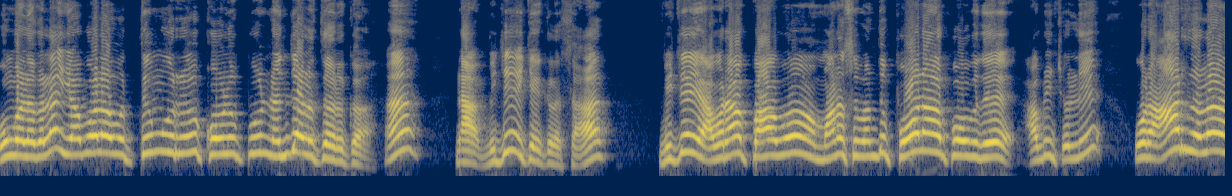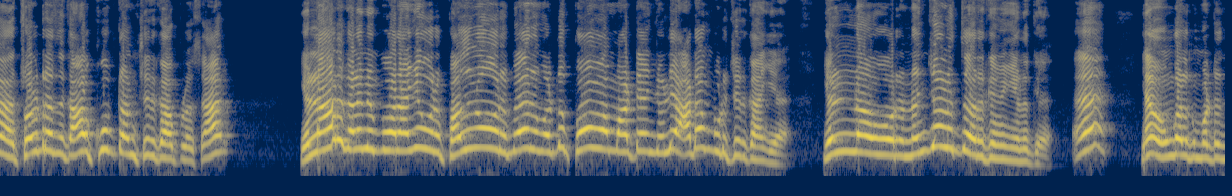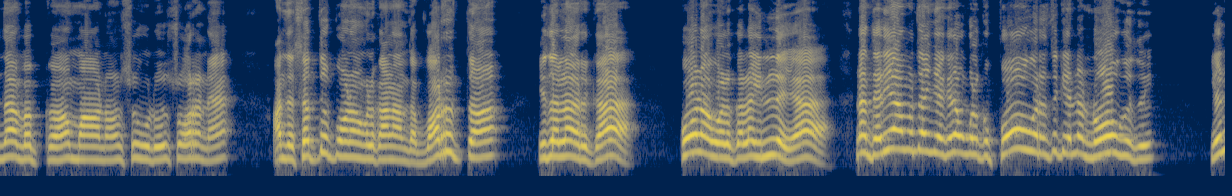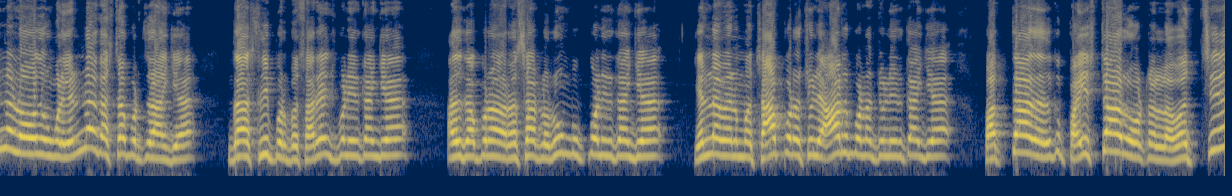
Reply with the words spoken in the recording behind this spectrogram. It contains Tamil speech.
உங்களுக்கெல்லாம் எவ்வளவு திமுரு கொழுப்பு நெஞ்சழுத்தம் இருக்கும் ஆ? நான் விஜயை கேட்கல சார். விஜய் அவரா பாவம் மனசு வந்து போனா போகுது அப்படின்னு சொல்லி ஒரு ஆறுதலை சொல்றதுக்காக கூப்பிட்டு அனுப்பிச்சிருக்காப்புல சார். எல்லாரும் கிளம்பி போறாங்க. ஒரு பதினோரு பேர் மட்டும் போக மாட்டேன்னு சொல்லி அடம் பிடிச்சிருக்காங்க. என்ன ஒரு நெஞ்சழுத்தம் இருக்கு இவங்களுக்கு ஆ? ஏன் உங்களுக்கு மட்டும்தான் வெக்கம் மானம் சூடு சொரணை? அந்த செத்து போனவங்களுக்கான அந்த வருத்தம் இதெல்லாம் இருக்கா? போனவங்களுக்கெல்லாம் இல்லையா? நான் தெரியாம தான் கேட்குறேன். உங்களுக்கு போகிறதுக்கு என்ன நோகுது? என்ன நோகுது? உங்களை என்ன கஷ்டப்படுத்துகிறாங்க இந்த ஸ்லீப்பர் பஸ் அரேஞ்ச் பண்ணியிருக்காங்க. அதுக்கப்புறம் ரெசார்ட்டில் ரூம் புக் பண்ணியிருக்காங்க. என்ன வேணுமோ சாப்பிட சொல்லி ஆர்டர் பண்ண சொல்லியிருக்காங்க. பத்தாததுக்கு ஃபைவ் ஸ்டார் ஹோட்டலில் வச்சு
